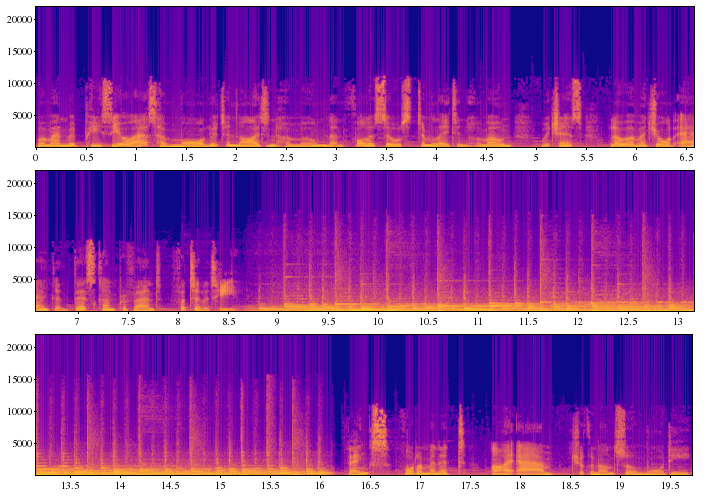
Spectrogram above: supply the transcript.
Women with PCOS have more luteinizing hormone than follicle stimulating hormone, which is lower matured egg, and this can prevent fertility. Thanks for the minute. I am Chukunonso Modi.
